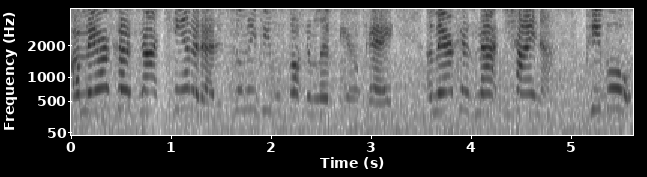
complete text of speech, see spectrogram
America is not Canada. There's too many people fucking live here, okay? America is not China. People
